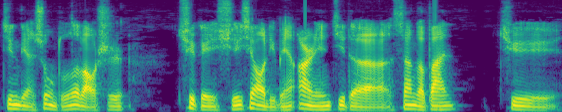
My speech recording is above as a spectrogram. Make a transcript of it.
经典诵读的老师，去给学校里边二年级的三个班去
